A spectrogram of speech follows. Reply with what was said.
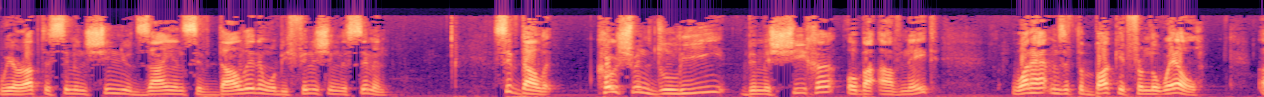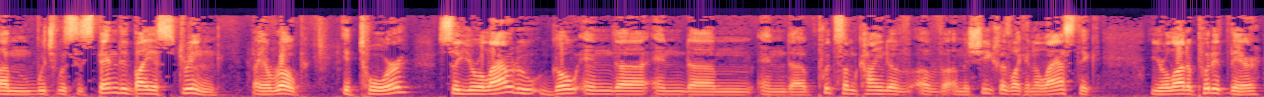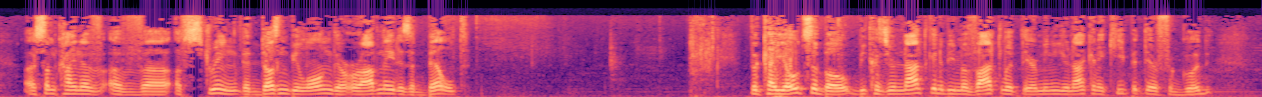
We are up to Siman Shin Yud Zayin Siv Dalit, and we'll be finishing the Siman. Siv Dalit. Koshrin Dli b'Meshicha o ba'avnate. What happens if the bucket from the well, um, which was suspended by a string, by a rope, it tore? So you're allowed to go and uh, and um, and uh, put some kind of of a meshicha, like an elastic. You're allowed to put it there, uh, some kind of of, uh, of string that doesn't belong there, or avnate is a belt. The kayotzabo, because you're not going to be mavatlet there, meaning you're not going to keep it there for good.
